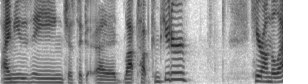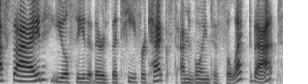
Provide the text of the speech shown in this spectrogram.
I'm using just a, a laptop computer. Here on the left side, you'll see that there's the T for text. I'm going to select that.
